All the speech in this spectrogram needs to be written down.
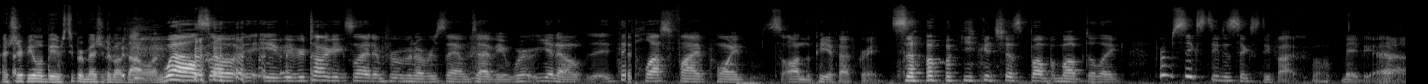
I'm sure people will be super measured about that one. Well, so if, if you're talking slight improvement over Sam Tevi, we're you know th- plus five points on the PFF grade, so you could just bump him up to like from sixty to sixty-five, well, maybe. I Uh,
